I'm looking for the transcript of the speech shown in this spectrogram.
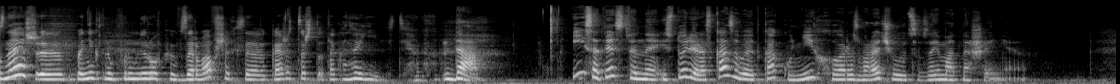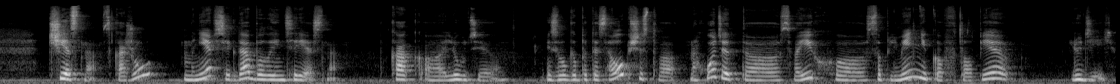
знаешь, э, по некоторым формулировкам взорвавшихся кажется, что так оно и есть. Да. И, соответственно, история рассказывает, как у них разворачиваются взаимоотношения. Честно скажу, мне всегда было интересно, как а, люди из ЛГБТ-сообщества находят а, своих а, соплеменников в толпе людей.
